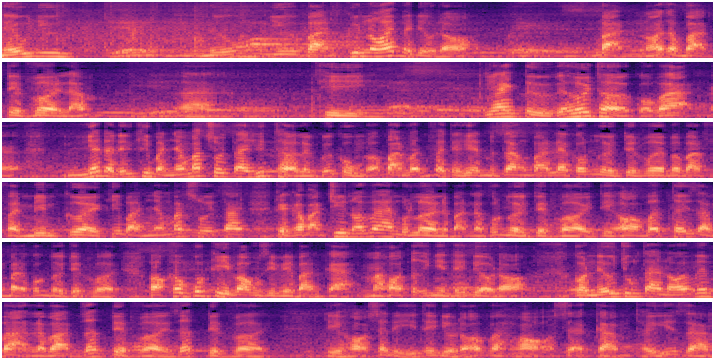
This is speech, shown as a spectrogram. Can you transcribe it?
Nếu như nếu như bạn cứ nói về điều đó bạn nói rằng bạn tuyệt vời lắm. À, thì ngay từ cái hơi thở của bạn à, nhất là đến khi bạn nhắm mắt xuôi tay hít thở lần cuối cùng đó bạn vẫn phải thể hiện rằng bạn là con người tuyệt vời và bạn phải mỉm cười khi bạn nhắm mắt xuôi tay. Kể cả bạn chưa nói với ai một lời là bạn là con người tuyệt vời thì họ vẫn thấy rằng bạn là con người tuyệt vời. Họ không có kỳ vọng gì về bạn cả mà họ tự nhìn thấy điều đó. Còn nếu chúng ta nói với bạn là bạn rất tuyệt vời rất tuyệt vời thì họ sẽ để ý thấy điều đó và họ sẽ cảm thấy rằng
